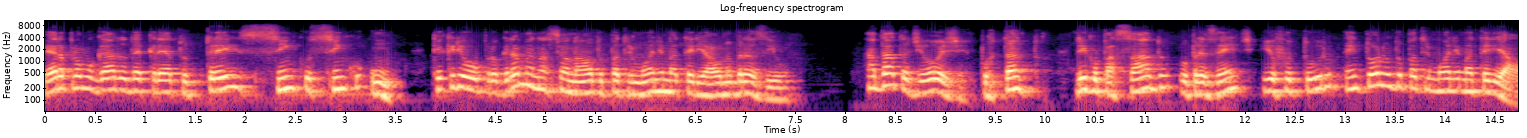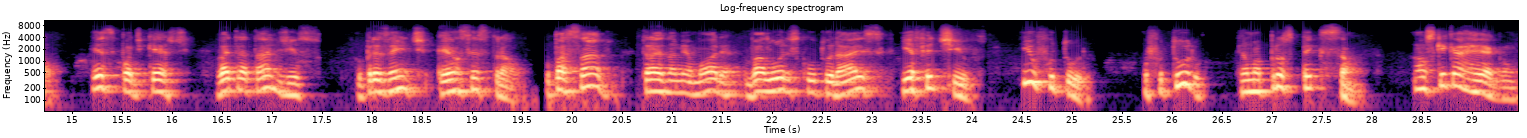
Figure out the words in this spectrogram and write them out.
era promulgado o decreto 3551, que criou o Programa Nacional do Patrimônio Material no Brasil. A data de hoje, portanto, liga o passado, o presente e o futuro em torno do patrimônio material. Esse podcast vai tratar disso. O presente é ancestral. O passado traz na memória valores culturais e afetivos. E o futuro? O futuro é uma prospecção. Aos que carregam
